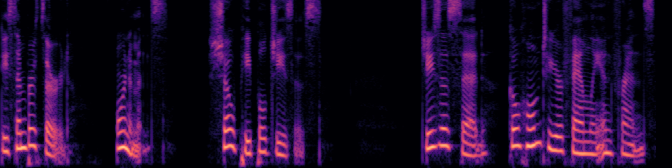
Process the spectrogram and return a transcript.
December 3rd. Ornaments. Show people Jesus. Jesus said, Go home to your family and friends.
